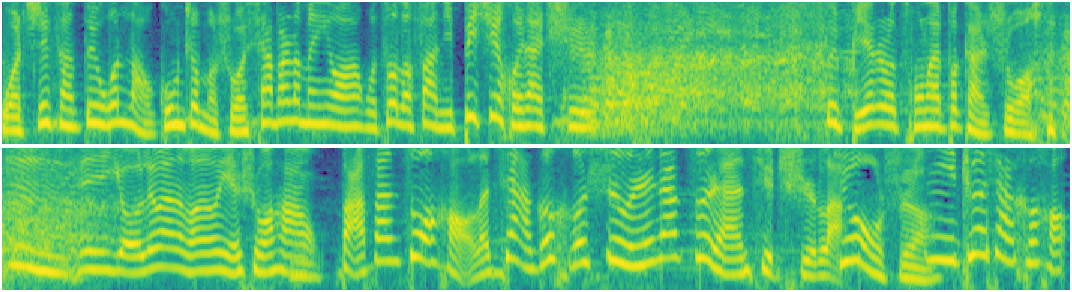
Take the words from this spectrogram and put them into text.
我只敢对我老公这么说。下班了没有啊？我做了饭，你必须回来吃。对别人从来不敢说。嗯，那有另外的网友也说哈，把饭做好了，价格合适了，人家自然去吃了。就是啊，你这下可好，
